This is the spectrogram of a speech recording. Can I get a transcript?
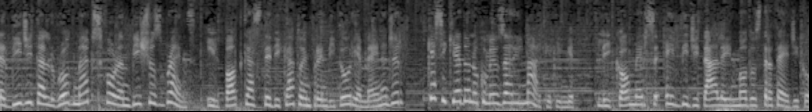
a Digital Roadmaps for Ambitious Brands, il podcast dedicato a imprenditori e manager che si chiedono come usare il marketing, l'e-commerce e il digitale in modo strategico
